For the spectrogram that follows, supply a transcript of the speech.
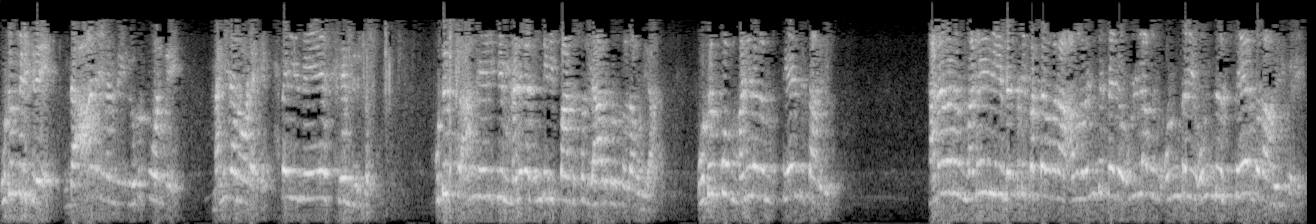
உடுப்பிருக்கிறேன் இந்த ஆடை வந்து இந்த உடுப்பு வந்து மனிதனோட எப்பயுமே சேர்ந்திருக்கும். உடுப்பு அங்கே இருக்கும் மனிதன் இங்கிருப்பான்னு சொல்லி யாருக்கும் சொல்ல முடியாது. உடுப்பும் மனிதனும் சேர்ந்து தான் இருக்கும். கணவனும் மனைவியும் எப்படிப்பட்டவர்களா? அவங்க ரெண்டு பேர உள்ளமும் ஒன்றை ஒன்று சேர்ந்ததாக இருக்கிறேன்.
